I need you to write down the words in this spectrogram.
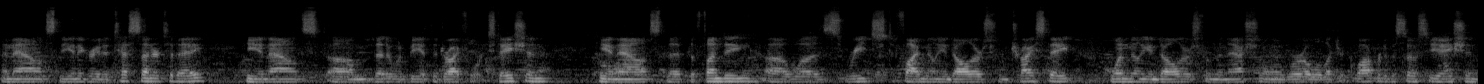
announced the Integrated Test Center today. He announced um, that it would be at the Dry Fork Station. He announced that the funding uh, was reached $5 million from Tri-State, $1 million from the National Rural Electric Cooperative Association,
